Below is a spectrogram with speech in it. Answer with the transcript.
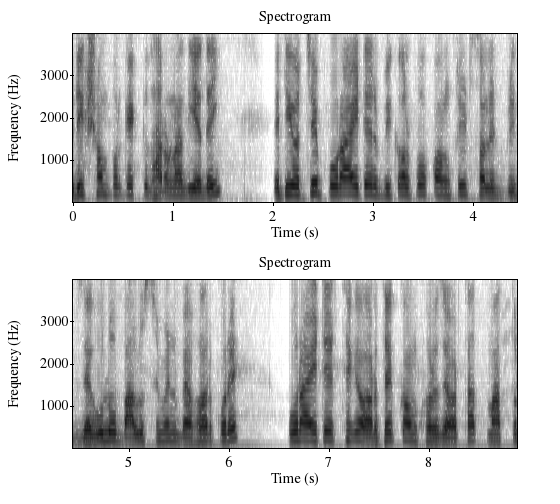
ব্রিক সম্পর্কে একটু ধারণা দিয়ে দেই। এটি হচ্ছে পোরাইটের বিকল্প কংক্রিট সলিড ব্রিক, যেগুলো বালু সিমেন্ট ব্যবহার করে পোরাইটের থেকে অর্ধেক কম খরচে, অর্থাৎ মাত্র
